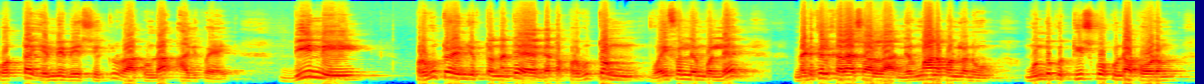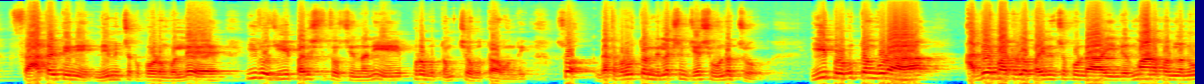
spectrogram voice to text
కొత్త ఎంబీబీఎస్ సీట్లు రాకుండా ఆగిపోయాయి. దీన్ని ప్రభుత్వం ఏం చెప్తుందంటే గత ప్రభుత్వం వైఫల్యం వల్లే మెడికల్ కళాశాలల నిర్మాణ పనులను ముందుకు తీసుకోకుండా పోవడం ఫ్యాకల్టీని నియమించకపోవడం వల్లే ఈరోజు ఈ పరిస్థితి వచ్చిందని ప్రభుత్వం చెబుతా ఉంది. సో గత ప్రభుత్వం నిర్లక్ష్యం చేసి ఉండొచ్చు. ఈ ప్రభుత్వం కూడా అదే బాటలో పయనించకుండా ఈ నిర్మాణ పనులను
